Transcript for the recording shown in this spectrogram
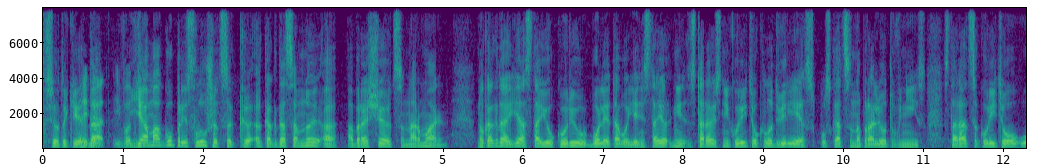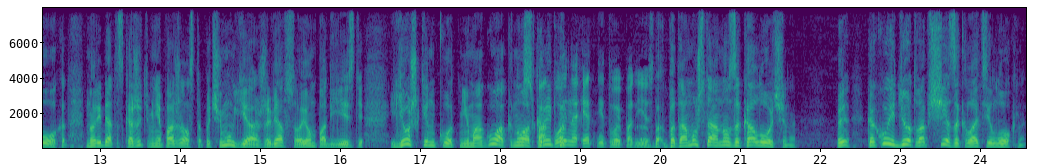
все-таки Ребят, да, вот... я могу прислушаться, к, когда со мной а, обращаются нормально. Но когда я стою, курю, более того, я не, стою, не стараюсь не курить около двери, спускаться напролет вниз, стараться курить у, у окон. Но, ребята, скажите мне, пожалуйста, почему я, живя в своем подъезде, ешкин кот, не могу окно Спокойно, открыть? Спокойно, это не твой подъезд. Потому что оно заколочено. Какой идет вообще заколотил окна?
